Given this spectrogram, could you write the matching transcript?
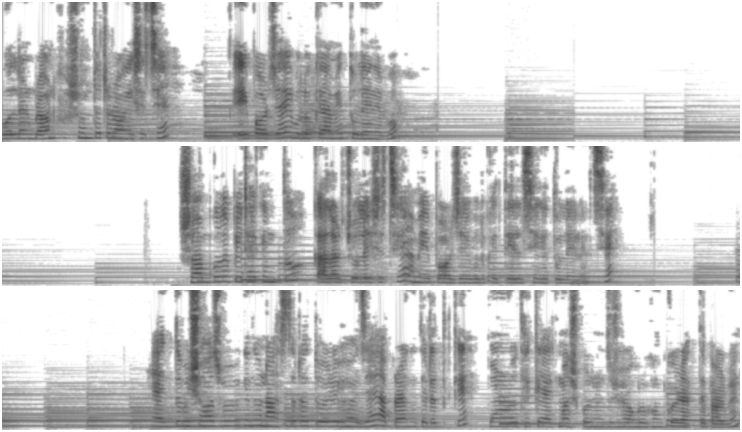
গোল্ডেন ব্রাউন খুব সুন্দর একটা রং এসেছে। এই পর্যায়ে এগুলোকে আমি তুলে নেব। সবগুলো পিঠা কিন্তু কালার চলে এসেছে। আমি এই পর্যায়গুলোকে তেল ছেঁকে তুলে এনেছি। একদমই সহজভাবে কিন্তু নাস্তাটা তৈরি হয়ে যায়। আপনারা কিন্তু এটাকে পনেরো থেকে এক মাস পর্যন্ত সংরক্ষণ করে রাখতে পারবেন।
